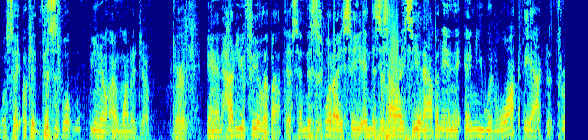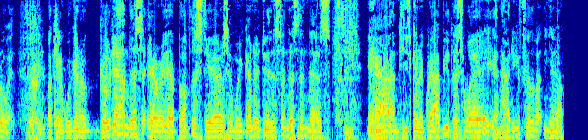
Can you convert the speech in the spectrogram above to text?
will say, "Okay, this is what you know I want to do." Right. And how do you feel about this? And this is what I see, and this is how I see it happen. And, and you would walk the actor through it. Right. Okay, we're going to go down this area above the stairs, and we're going to do this and this and this. And he's going to grab you this way. And how do you feel about you know?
